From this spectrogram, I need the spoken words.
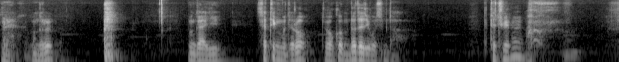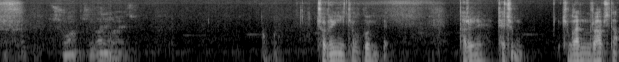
네, 오늘 뭔가 이 세팅 문제로 조금 늦어지고 있습니다. 대충 해놔요. 중앙 중간에 와야죠. 조명이 조금 다르네. 대충 중간으로 합시다.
